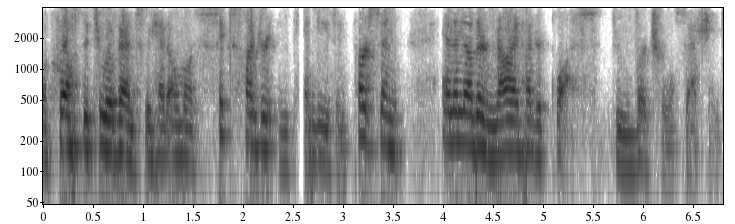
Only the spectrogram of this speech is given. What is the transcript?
Across the two events, we had almost 600 attendees in person and another 900+ through virtual sessions.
